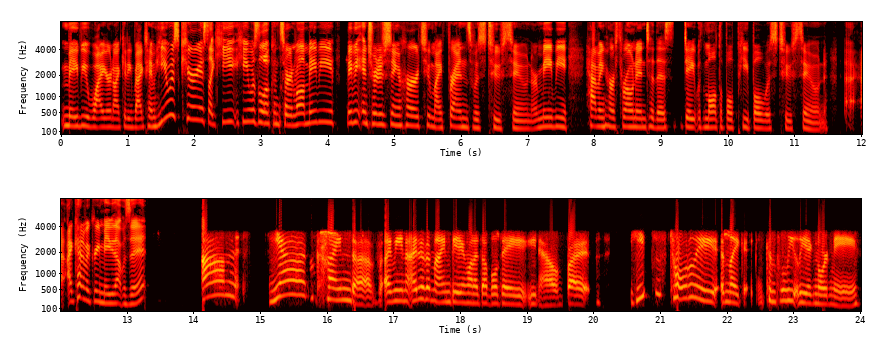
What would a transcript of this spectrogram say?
Maybe why you're not getting back to him. He was curious, like he he was a little concerned. Well, maybe maybe introducing her to my friends was too soon, or maybe having her thrown into this date with multiple people was too soon. I, I kind of agree. Maybe that was it. Um. Yeah, kind of. I mean, I didn't mind being on a double date, you know, but he just totally and like completely ignored me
